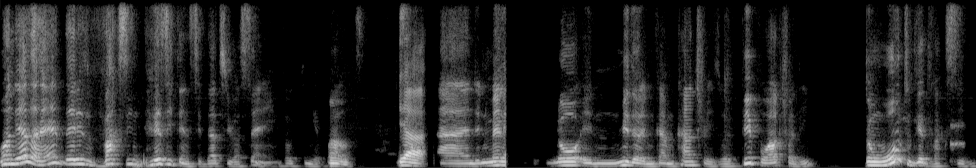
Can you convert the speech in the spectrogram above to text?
On the other hand, there is vaccine hesitancy that you are saying, talking about. Mm. Yeah. And in many low in middle income countries where people actually don't want to get vaccine.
